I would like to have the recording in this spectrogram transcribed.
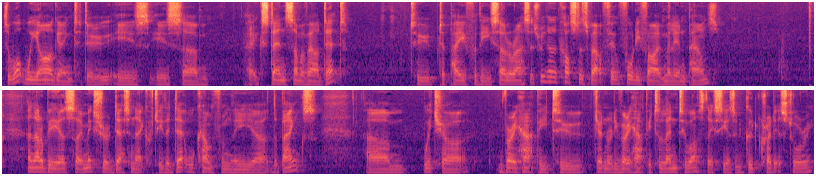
So what we are going to do is, is um, extend some of our debt to, to pay for the solar assets. We're going to cost us about 45 million pounds. And that'll be, as a mixture of debt and equity. The debt will come from the, uh, the banks, um, which are very happy to, generally very happy to lend to us. They see as a good credit story.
